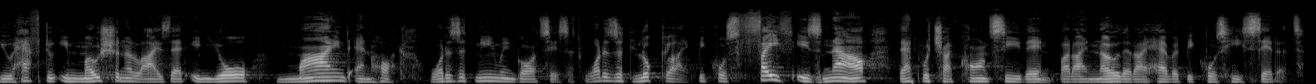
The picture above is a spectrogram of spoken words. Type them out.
you have to emotionalize that in your mind and heart. What does it mean when God says it? What does it look like? Because faith is now that which I can't see then, but I know that I have it because He said it.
